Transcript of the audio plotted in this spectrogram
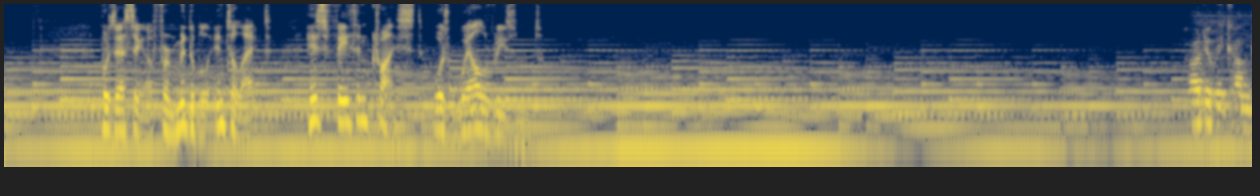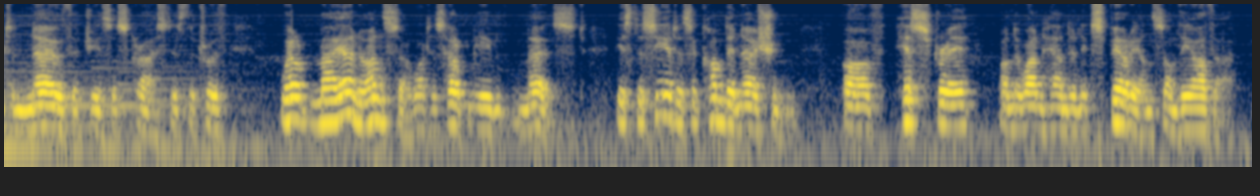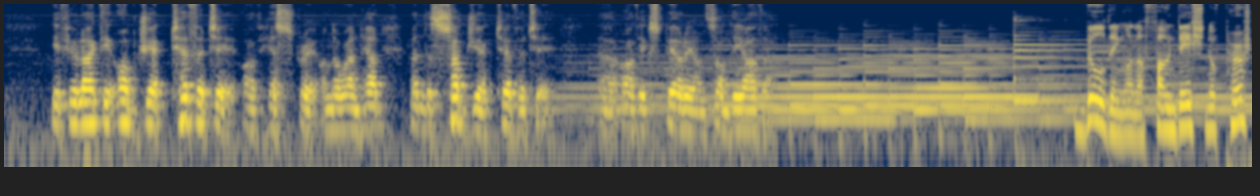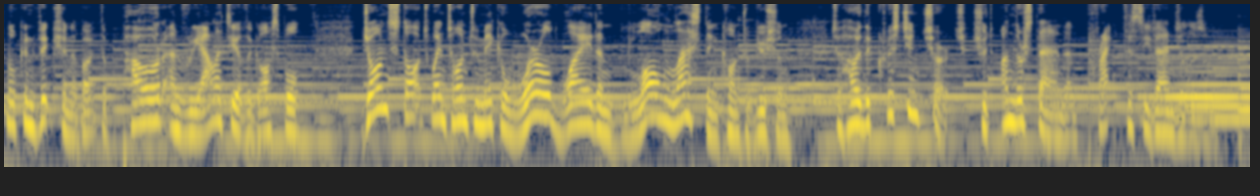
Possessing a formidable intellect, his faith in Christ was well reasoned. How do we come to know that Jesus Christ is the truth? Well, my own answer, what has helped me most, is to see it as a combination of history on the one hand and experience on the other. If you like, the objectivity of history on the one hand and the subjectivity uh, of experience on the other. Building on a foundation of personal conviction about the power and reality of the gospel, John Stott went on to make a worldwide and long lasting contribution to how the Christian church should understand and practice evangelism.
